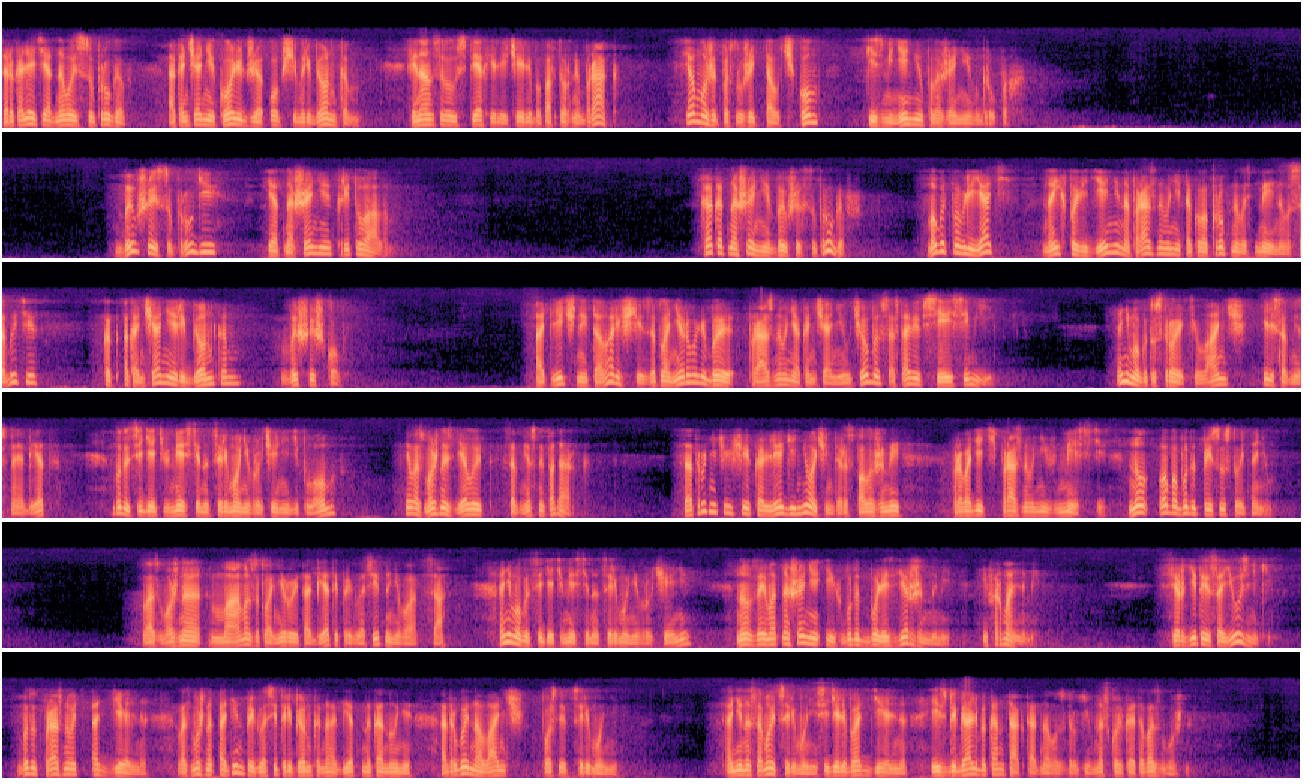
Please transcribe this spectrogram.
Сорокалетие одного из супругов, окончание колледжа общим ребенком, финансовый успех или чей-либо повторный брак – все может послужить толчком к изменению положения в группах. Бывшие супруги и отношение к ритуалам. Как отношения бывших супругов могут повлиять на их поведение на праздновании такого крупного семейного события, как окончание ребенком высшей школы. Отличные товарищи запланировали бы празднование окончания учебы в составе всей семьи. Они могут устроить ланч или совместный обед, будут сидеть вместе на церемонии вручения дипломов и, возможно, сделают совместный подарок. Сотрудничающие коллеги не очень-то расположены проводить празднование вместе – но оба будут присутствовать на нем. Возможно, мама запланирует обед и пригласит на него отца. Они могут сидеть вместе на церемонии вручения, но взаимоотношения их будут более сдержанными и формальными. Сердитые союзники будут праздновать отдельно. Возможно, один пригласит ребенка на обед накануне, а другой на ланч после церемонии. Они на самой церемонии сидели бы отдельно и избегали бы контакта одного с другим, насколько это возможно.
